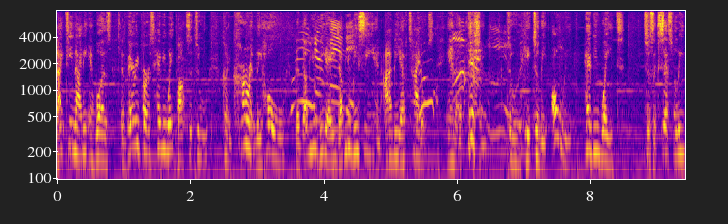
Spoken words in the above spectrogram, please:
1990, and was the very first heavyweight boxer to concurrently hold the WBA, WBC, and IBF titles. In addition to he, to the only heavyweight to successfully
